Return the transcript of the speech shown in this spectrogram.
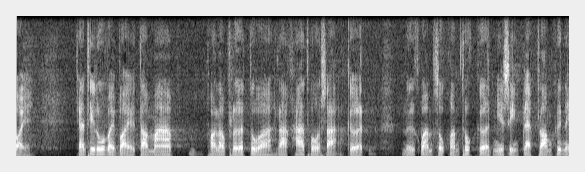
บ่อยๆ การที่รู้บ่อยๆ ต่อมาพอเราเผลอตัวราคาโทสะเกิด หรือความสุขความทุกข์เกิดมีสิ่งแปลกปลอมขึ้นใน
